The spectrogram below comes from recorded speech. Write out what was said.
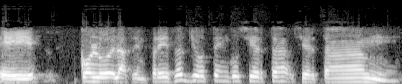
Eh, con lo de las empresas, yo tengo cierta, cierta mm,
